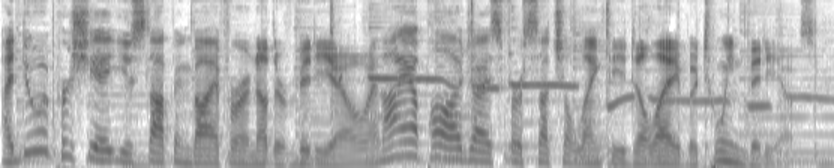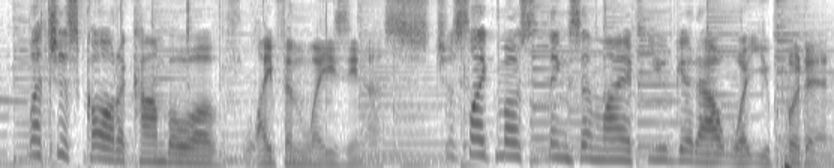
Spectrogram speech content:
I do appreciate you stopping by for another video, and I apologize for such a lengthy delay between videos. Let's just call it a combo of life and laziness. Just like most things in life, you get out what you put in,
